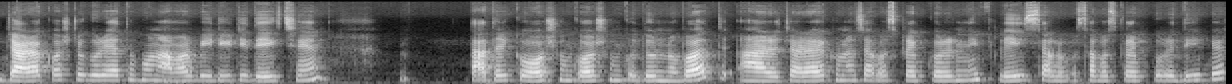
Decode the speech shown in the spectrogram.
যারা কষ্ট করে এতক্ষণ আমার ভিডিওটি দেখছেন, তাদেরকে অসংখ্য অসংখ্য ধন্যবাদ। আর যারা এখনও সাবস্ক্রাইব করেননি প্লিজ সাবস্ক্রাইব করে দিবেন।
